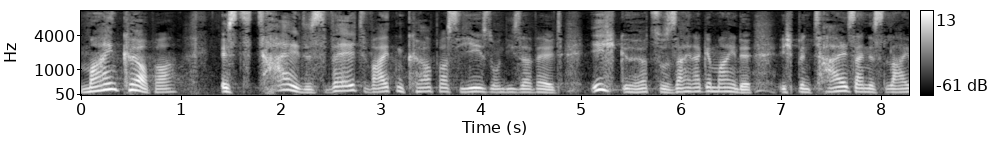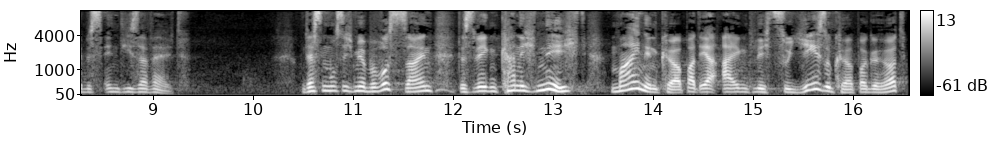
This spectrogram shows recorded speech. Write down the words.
Mein Körper ist Teil des weltweiten Körpers Jesu in dieser Welt. Ich gehöre zu seiner Gemeinde. Ich bin Teil seines Leibes in dieser Welt. Und dessen muss ich mir bewusst sein. Deswegen kann ich nicht meinen Körper, der eigentlich zu Jesu Körper gehört,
